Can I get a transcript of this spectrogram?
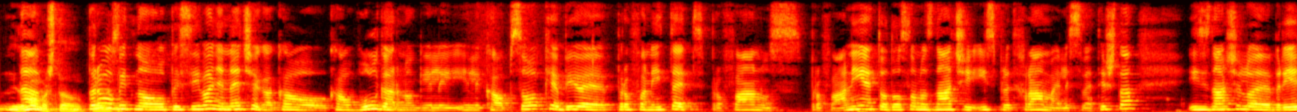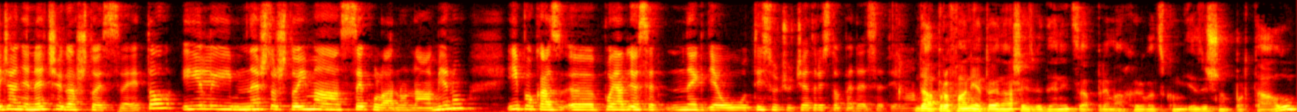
Da, šta prvobitno opisivanje nečega kao, kao vulgarnog ili, ili kao psovke bio je profanitet, profanus, profanije, to doslovno znači ispred hrama ili svetišta i značilo je vrijeđanje nečega što je sveto ili nešto što ima sekularnu namjenu i pokaz, e, pojavljuje se negdje u 1450-ima. Da, profanije, to je naša izvedenica prema hrvatskom jezičnom portalu.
